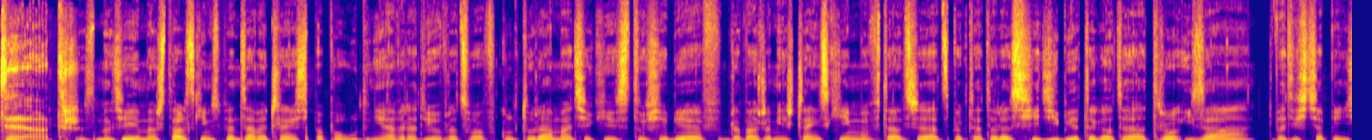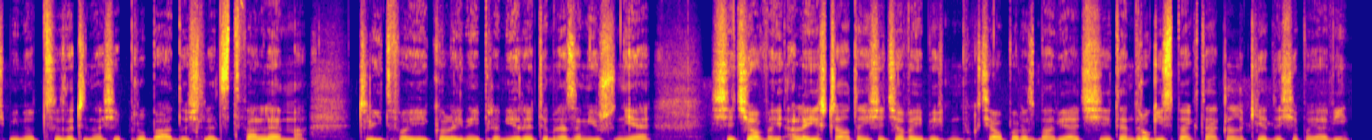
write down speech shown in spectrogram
Teatr. Z Maciejem Masztalskim spędzamy część popołudnia w Radiu Wrocław Kultura. Maciek jest u siebie w Brawarze Mieszczańskim w Teatrze Ad Spectatores, siedzibie tego teatru i za 25 minut zaczyna się próba do śledztwa Lema, czyli twojej kolejnej premiery, tym razem już nie sieciowej. Ale jeszcze o tej sieciowej byśmy chciał porozmawiać. Ten drugi spektakl kiedy się pojawi?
